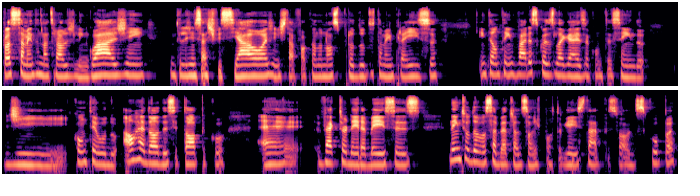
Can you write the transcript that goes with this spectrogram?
processamento natural de linguagem, inteligência artificial. A gente está focando o nosso produto também para isso. Então tem várias coisas legais acontecendo de conteúdo ao redor desse tópico. É, vector databases. Nem tudo eu vou saber a tradução de português, tá, pessoal? Desculpa.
